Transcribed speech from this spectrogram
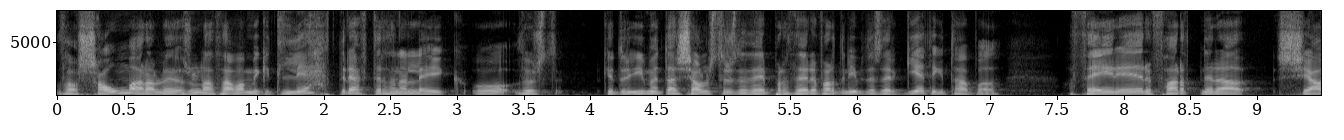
þá sá maður alveg svona að það var mikill léttir eftir þennan leik og þú veist, getur ímyndað sjálfströstu þeir bara þeir eru farin ímyndast þeir get ekki tapað og þeir eru farnir að sjá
